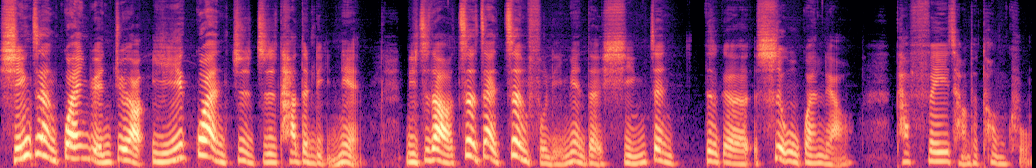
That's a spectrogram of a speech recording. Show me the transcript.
行政官员就要一贯自知他的理念。你知道，这在政府里面的行政这个事务官僚，他非常的痛苦。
